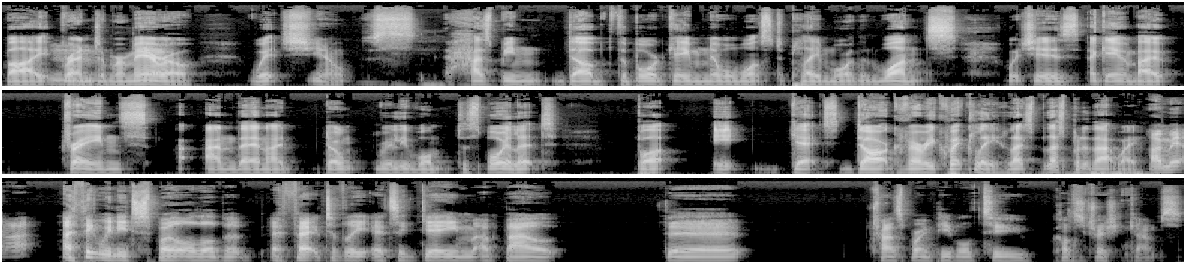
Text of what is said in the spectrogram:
by Mm, Brenda Romero, which you know has been dubbed the board game no one wants to play more than once, which is a game about trains. And then I don't really want to spoil it, but it gets dark very quickly. Let's let's put it that way. I mean, I, I think we need to spoil it a little bit. Effectively, it's a game about the transporting people to concentration camps.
